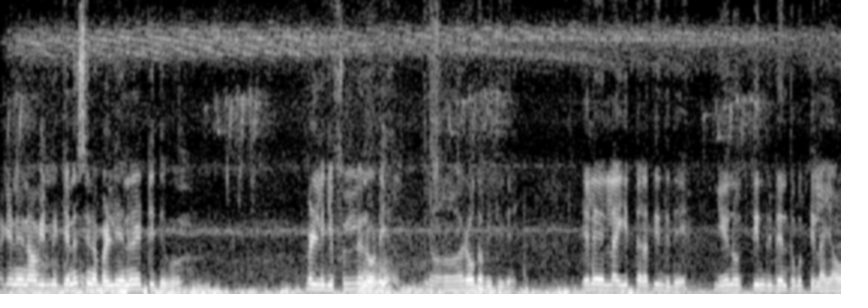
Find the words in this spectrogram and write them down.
ಹಾಗೆಯೇ ನಾವು ಇಲ್ಲಿ ಗೆಣಸಿನ ಬಳ್ಳಿಯನ್ನು ನೆಟ್ಟಿದ್ದೆವು. ಬಳ್ಳಿಗೆ ಫುಲ್ ನೋಡಿ ರೋಗ ಬಿದ್ದಿದೆ. ಎಲೆ ಎಲ್ಲ ಈ ಥರ ತಿಂದಿದೆ. ಏನು ತಿಂದಿದೆ ಅಂತ ಗೊತ್ತಿಲ್ಲ, ಯಾವ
